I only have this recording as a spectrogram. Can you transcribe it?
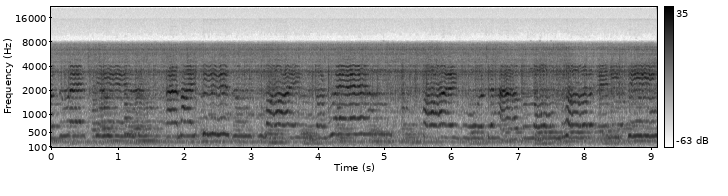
the dresses, and I didn't mind the rent. I would have loaned her anything,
